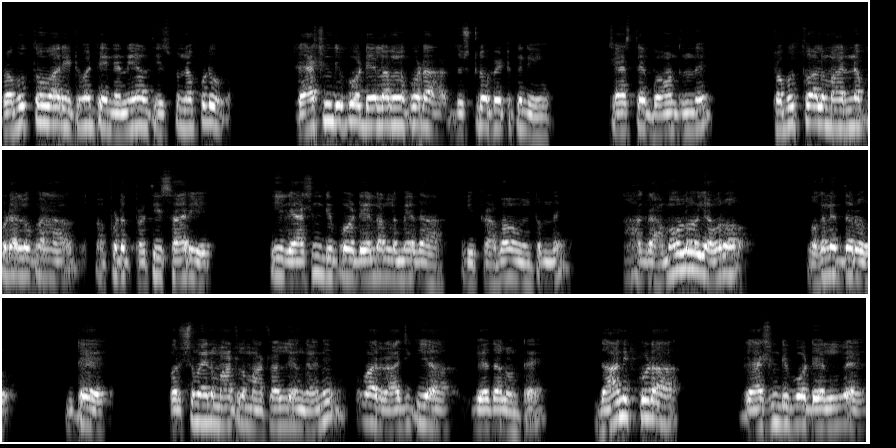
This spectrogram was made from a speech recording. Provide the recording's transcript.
ప్రభుత్వం వారు ఇటువంటి నిర్ణయాలు తీసుకున్నప్పుడు రేషన్ డిపో డీలర్లను కూడా దృష్టిలో పెట్టుకుని చేస్తే బాగుంటుంది. ప్రభుత్వాలు మారినప్పుడు అప్పుడు ప్రతిసారి ఈ రేషన్ డిపో డీలర్ల మీద ఈ ప్రభావం ఉంటుంది. ఆ గ్రామంలో ఎవరో ఒకరిద్దరు అంటే పరుషమైన మాటలు మాట్లాడలేం కానీ వారి రాజకీయ భేదాలు ఉంటాయి. దానికి కూడా రేషన్ డిపో డీలర్లే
